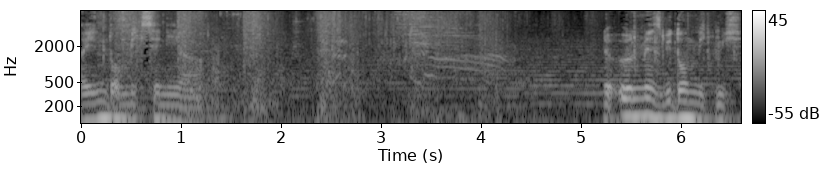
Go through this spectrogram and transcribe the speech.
Ayın dombik seni ya. Ya ölmez bir dombikmiş.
